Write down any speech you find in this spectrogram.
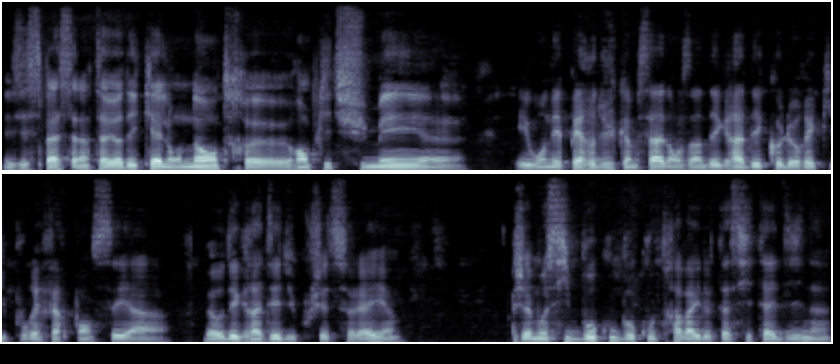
les espaces à l'intérieur desquels on entre remplis de fumée et où on est perdu comme ça dans un dégradé coloré qui pourrait faire penser à, bah, au dégradé du coucher de soleil. J'aime aussi beaucoup, beaucoup le travail de Tacitadine,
